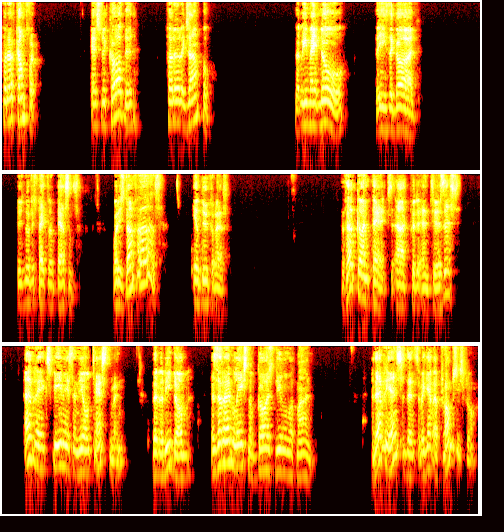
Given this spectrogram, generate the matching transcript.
for our comfort. It's recorded for our example, that we might know that He's the God who's no respecter of persons. What He's done for us, He'll do for us. The third context I put it into is this every experience in the Old Testament that we read of is a revelation of God's dealing with man. And every incident that we get our promises from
